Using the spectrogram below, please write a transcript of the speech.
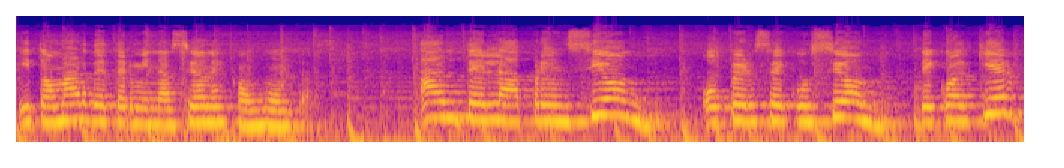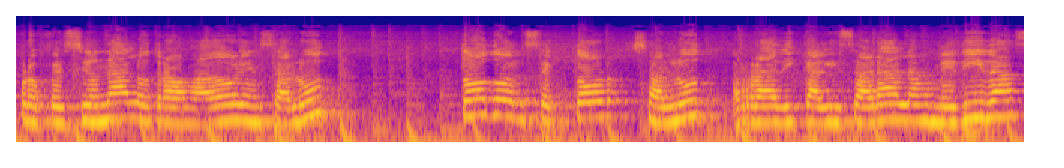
y tomar determinaciones conjuntas. Ante la aprehensión o persecución de cualquier profesional o trabajador en salud, todo el sector salud radicalizará las medidas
